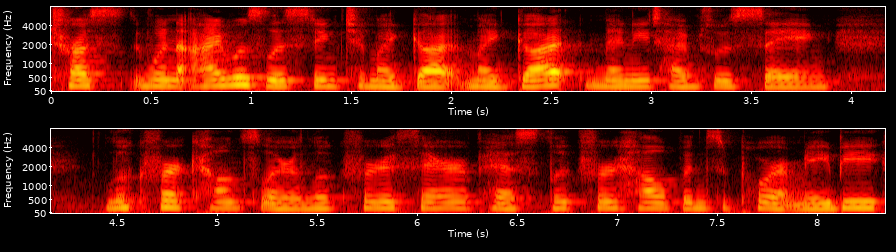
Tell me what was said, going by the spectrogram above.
trust when I was listening to my gut, my gut many times was saying, look for a counselor, look for a therapist, look for help and support. Maybe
